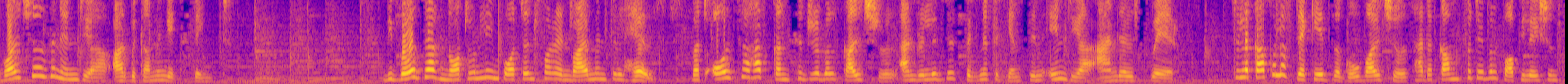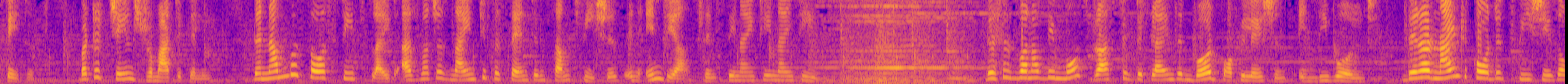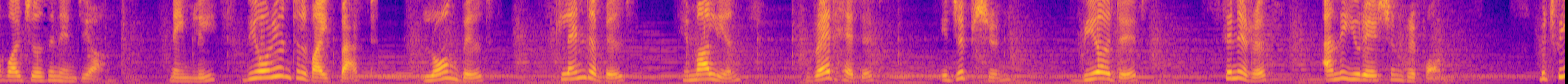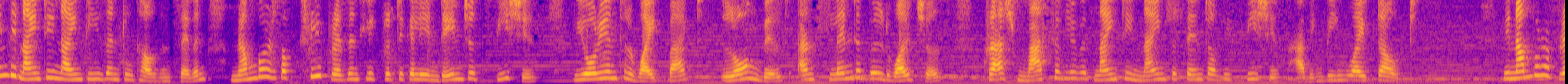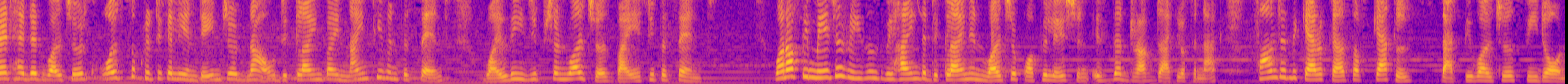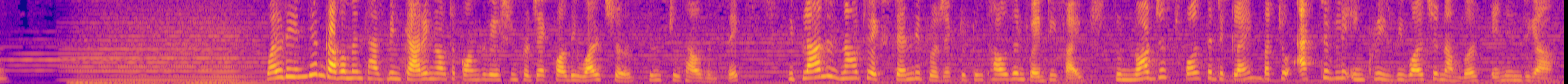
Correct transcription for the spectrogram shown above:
vultures in India are becoming extinct. The birds are not only important for environmental health but also have considerable cultural and religious significance in India and elsewhere. Till a couple of decades ago, vultures had a comfortable population status, but it changed dramatically. The number saw a steep slide as much as 90% in some species in India since the 1990s. This is one of the most drastic declines in bird populations in the world. There are nine recorded species of vultures in India namely the Oriental white-backed, long-billed, slender-billed, Himalayan, red-headed, Egyptian, bearded, cinereous, and the Eurasian griffon. Between the 1990s and 2007, numbers of three presently critically endangered species, the oriental white-backed, long-billed and slender-billed vultures crashed massively with 99% of these species having been wiped out. The number of red-headed vultures, also critically endangered now, declined by 91%, while the Egyptian vultures by 80%. One of the major reasons behind the decline in vulture population is the drug diclofenac found in the carcass of cattle that the vultures feed on. While the Indian government has been carrying out a conservation project for the vultures since 2006, the plan is now to extend the project to 2025 to not just halt the decline but to actively increase the vulture numbers in India.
